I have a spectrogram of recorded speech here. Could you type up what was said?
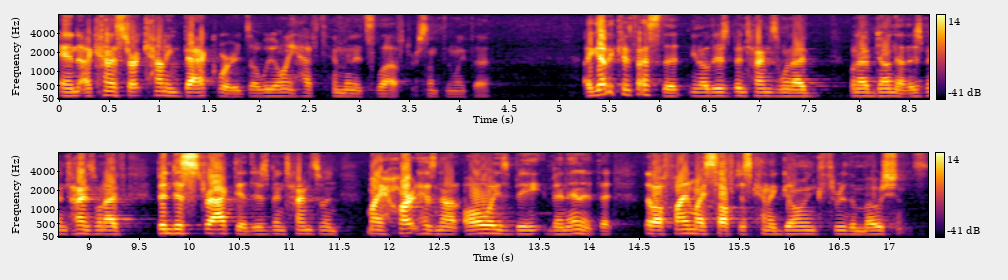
and I kind of start counting backwards. Oh, we only have 10 minutes left, or something like that. I got to confess that, you know, there's been times when I've, when I've done that. There's been times when I've been distracted. There's been times when my heart has not always be, been in it, that, that I'll find myself just kind of going through the motions.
